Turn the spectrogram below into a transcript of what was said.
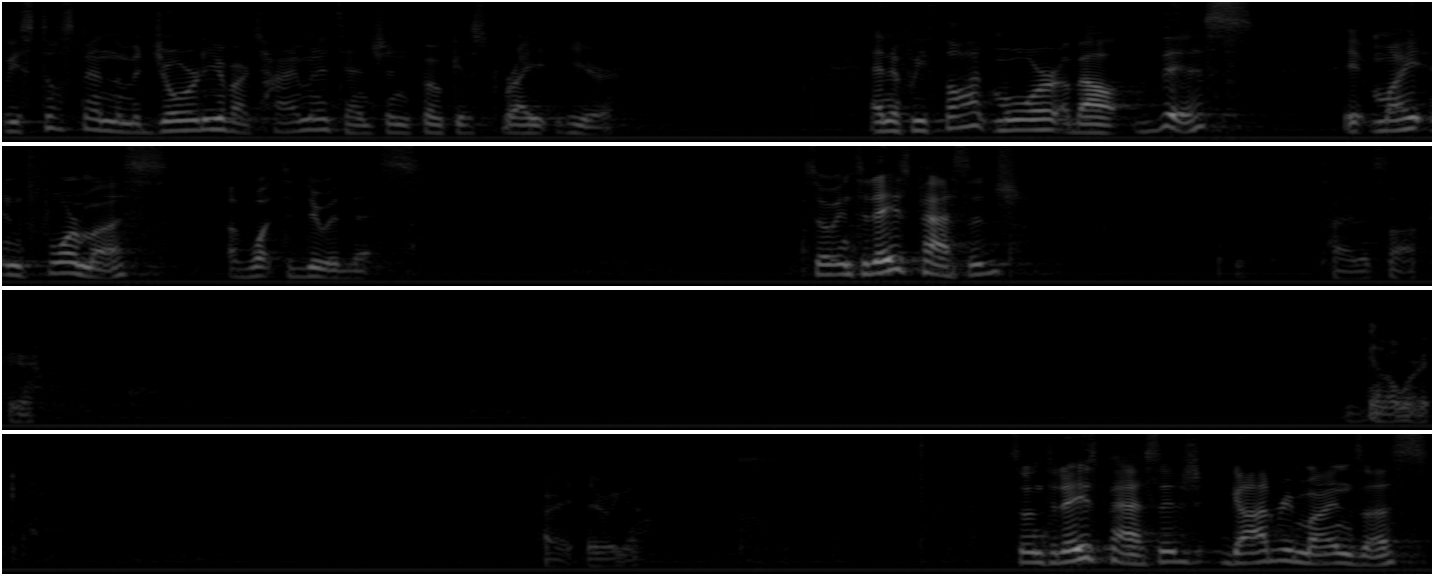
we still spend the majority of our time and attention focused right here. And if we thought more about this, it might inform us of what to do with this. So in today's passage, tie this off here. It's going to work. All right, there we go. So in today's passage, God reminds us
